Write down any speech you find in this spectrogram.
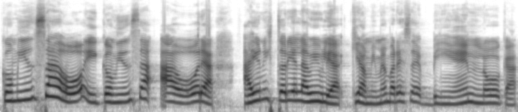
comienza hoy, comienza ahora. Hay una historia en la Biblia que a mí me parece bien loca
